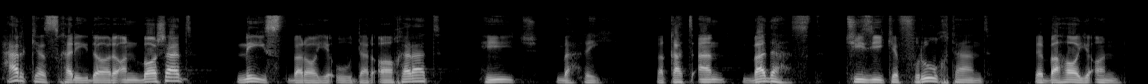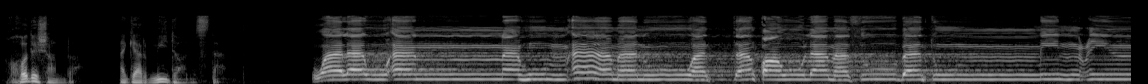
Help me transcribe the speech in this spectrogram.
هر کس خریدار آن باشد نیست برای او در آخرت هیچ بهره و قطعا بد است چیزی که فروختند به بهای آن خودشان را اگر می‌دانستند. ولو أنهم آمنوا واتقوا لمثوبة من عند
